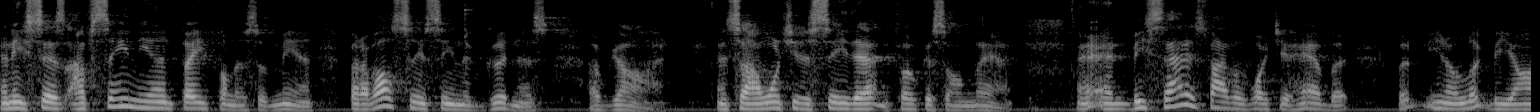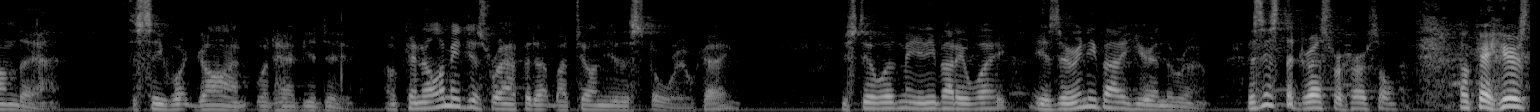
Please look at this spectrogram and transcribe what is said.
And he says, I've seen the unfaithfulness of men, but I've also seen the goodness of God. And so I want you to see that and focus on that. And, and be satisfied with what you have, but, but you know, look beyond that to see what God would have you do. Okay, now let me just wrap it up by telling you this story, okay? You still with me? Anybody awake? Is there anybody here in the room? Is this the dress rehearsal? Okay, here's,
